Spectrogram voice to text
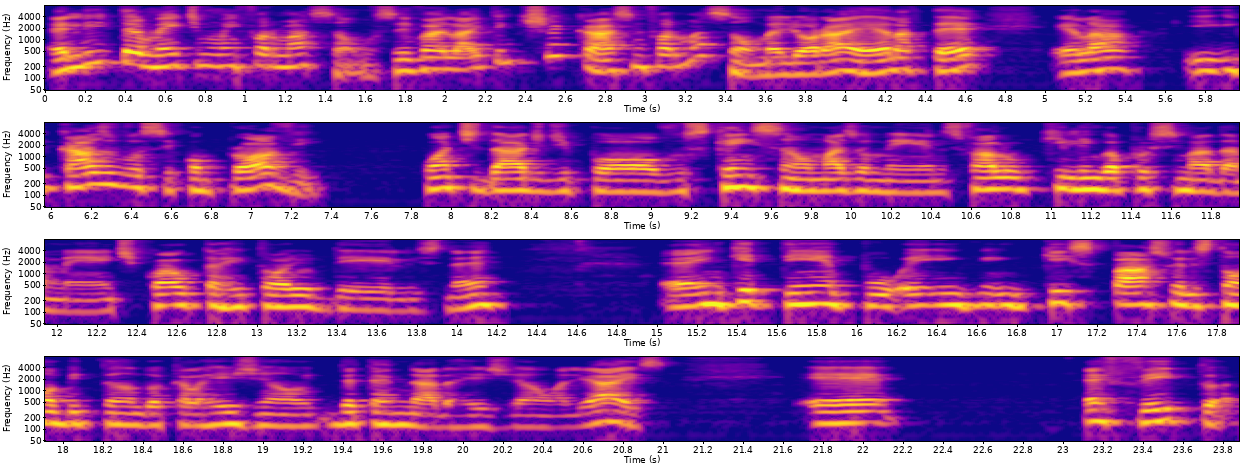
É literalmente uma informação. Você vai lá e tem que checar essa informação, melhorar ela até ela. E, e caso você comprove quantidade de povos, quem são mais ou menos, falam que língua aproximadamente, qual é o território deles, né? É, em que tempo, em, em, que espaço eles estão habitando aquela região, determinada região, aliás, é, é feita,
